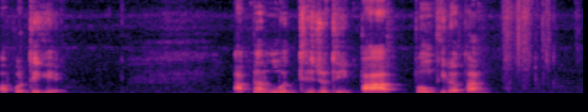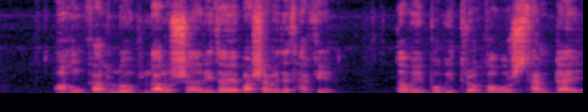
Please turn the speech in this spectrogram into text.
অপরদিকে, আপনার মধ্যে যদি পাপ, পঙ্কিলতা অহংকার, লোভ, লালসা হৃদয়ে বাসা বেঁধে থাকে। তবে পবিত্র কবরস্থানটায়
